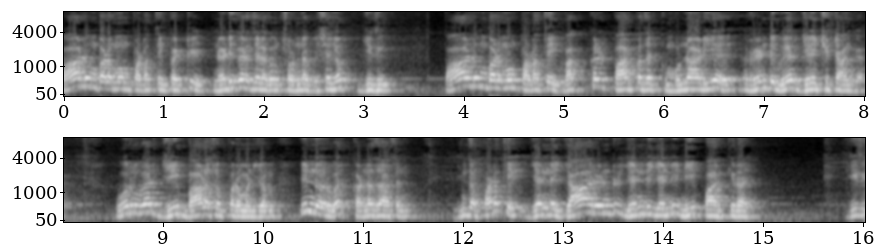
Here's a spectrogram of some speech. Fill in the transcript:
பாலும் பலமும் படத்தை பற்றி நடிகர் திலகம் சொன்ன விஷயம் இது. பாலும் பலமும் படத்தை மக்கள் பார்ப்பதற்கு முன்னாடியே ரெண்டு பேர் ஜெயிச்சிட்டாங்க. ஒருவர் ஜி. பாலசுப்ரமணியம் இன்னொருவர் கண்ணதாசன். இந்த படத்தில் என்னை யார் என்று எண்ணி எண்ணி நீ பார்க்கிறாய். இது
